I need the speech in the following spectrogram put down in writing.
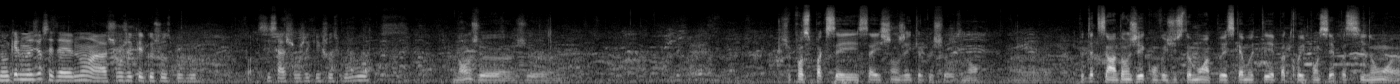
Dans quelle mesure cet événement a changé quelque chose pour vous? Si ça a changé quelque chose pour vous. Non, je je, je pense pas que c'est- ça ait changé quelque chose, non. Euh, Peut-être que c'est un danger qu'on veut justement un peu escamoter et pas trop y penser, parce que sinon, euh,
